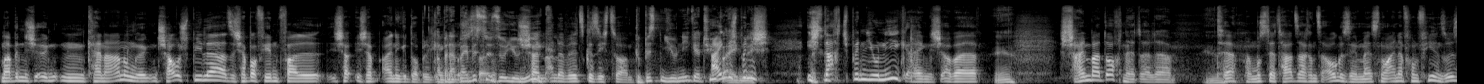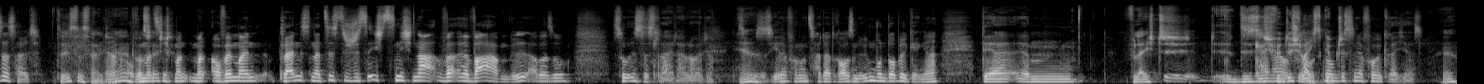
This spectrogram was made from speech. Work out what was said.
mal bin ich irgendein, keine Ahnung, irgendein Schauspieler. Also ich habe auf jeden Fall, ich habe ich hab einige Doppelgänger. Aber dabei bist du sagen. so unique. Die scheinen alle Weltsgesicht zu haben. Du bist ein uniker Typ Eigentlich, eigentlich. bin ich, ich dachte, ich bin unique eigentlich, aber scheinbar doch nicht, Alter. Tja, man muss der Tatsache ins Auge sehen. Man ist nur einer von vielen, so ist das halt. So ist es halt. Ja, Ja, auch, wenn nicht, man, auch wenn mein kleines narzisstisches Ich es nicht nah, äh, wahrhaben will, aber so, so ist es leider, Leute. So Ja. ist es. Jeder von uns hat da draußen irgendwo einen Doppelgänger, der ähm, Vielleicht, äh, die sich für dich vielleicht noch ein ausgibt. bisschen erfolgreicher ist. Ja,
